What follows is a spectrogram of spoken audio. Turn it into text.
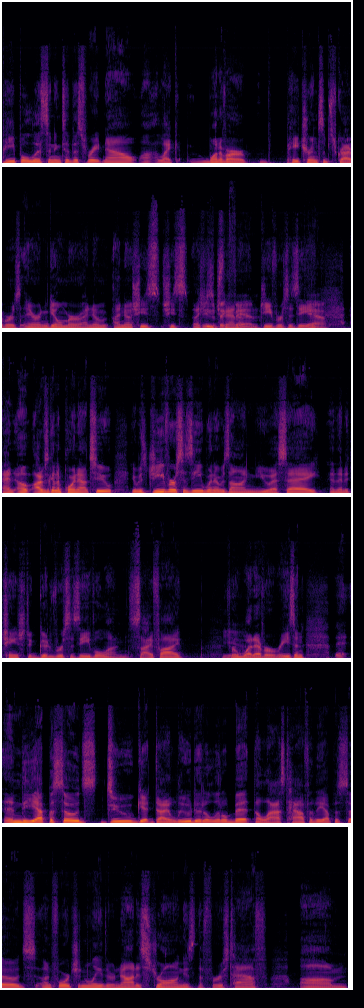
people listening to this right now, uh, like one of our patron subscribers, Erin Gilmer. I know, I know she's she's a She's huge big fan, fan. of G versus E. Yeah. And oh, I was going to point out too, it was G versus E when it was on USA, and then it changed to Good versus Evil on Sci-Fi. For whatever reason. And the episodes do get diluted a little bit. The last half of the episodes, unfortunately, they're not as strong as the first half. Um,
